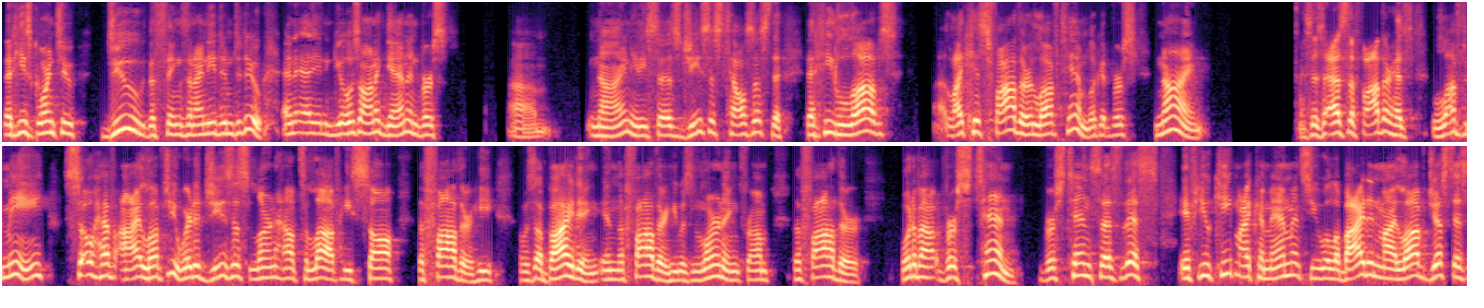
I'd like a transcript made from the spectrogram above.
that he's going to do the things that I need him to do. And, and he goes on again in verse um, 9, and he says, Jesus tells us that, that he loves like his Father loved him. Look at verse 9. It says, As the Father has loved me, so have I loved you. Where did Jesus learn how to love? He saw the Father. He was abiding in the Father. He was learning from the Father. What about verse 10? Verse 10 says this If you keep my commandments, you will abide in my love, just as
